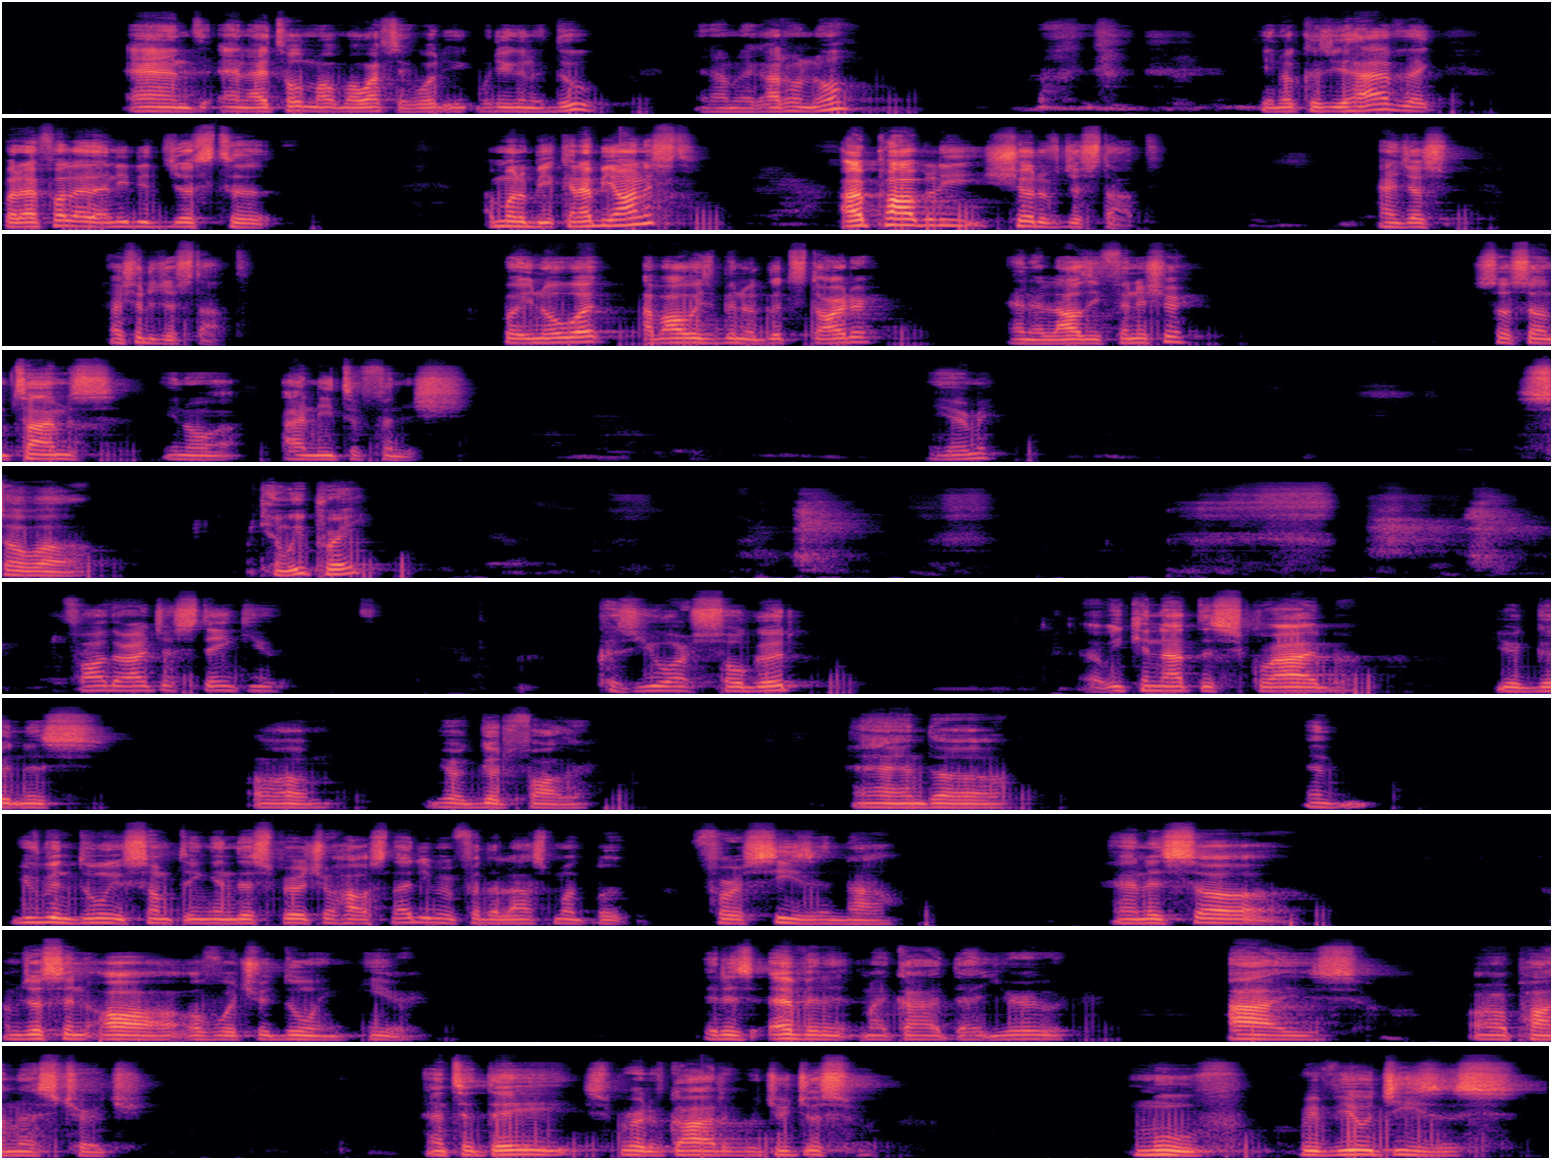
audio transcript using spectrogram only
and and I told my, my wife, like, what, what are you going to do? And I'm like, I don't know. you know, because you have like, but I felt like I needed just to, I'm gonna be, can I be honest? I probably should have just stopped and just, I should have just stopped. But you know what? I've always been a good starter and a lousy finisher. So sometimes, you know, I need to finish. You hear me? So, uh, can we pray? Father, I just thank you because you are so good. We cannot describe your goodness. Um, you're a good father. And uh, and you've been doing something in this spiritual house, not even for the last month, but for a season now. And it's uh I'm just in awe of what you're doing here. It is evident, my God, that your eyes are upon this church. And today, Spirit of God, would you just move, reveal Jesus,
